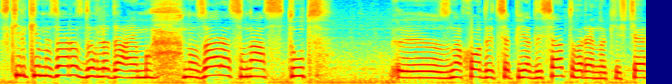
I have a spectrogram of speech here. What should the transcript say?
Скільки ми зараз доглядаємо? Ну, зараз у нас тут е, знаходиться 50 тваринок і ще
